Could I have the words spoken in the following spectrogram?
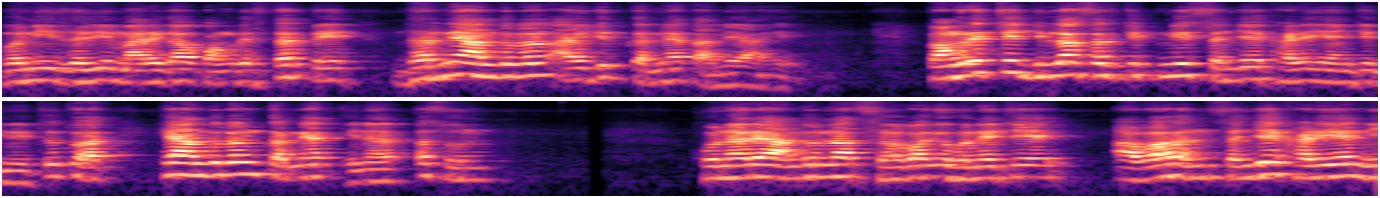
वनी झरी मारेगाव काँग्रेसतर्फे धरणे आंदोलन आयोजित करण्यात आले आहे. काँग्रेसचे जिल्हा सरचिटणीस संजय खाडे यांच्या नेतृत्वात हे आंदोलन करण्यात येणार असून होणाऱ्या आंदोलनात सहभागी होण्याचे आवाहन संजय खाडे यांनी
